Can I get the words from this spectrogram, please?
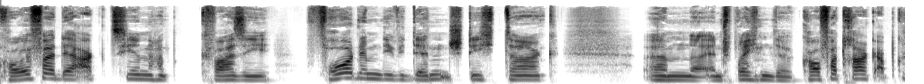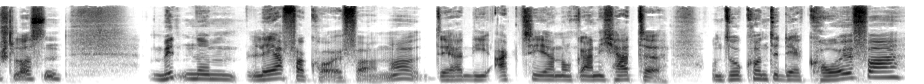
Käufer der Aktien hat quasi vor dem Dividendenstichtag ähm, einen entsprechenden Kaufvertrag abgeschlossen mit einem Leerverkäufer, ne, der die Aktie ja noch gar nicht hatte. Und so konnte der Käufer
